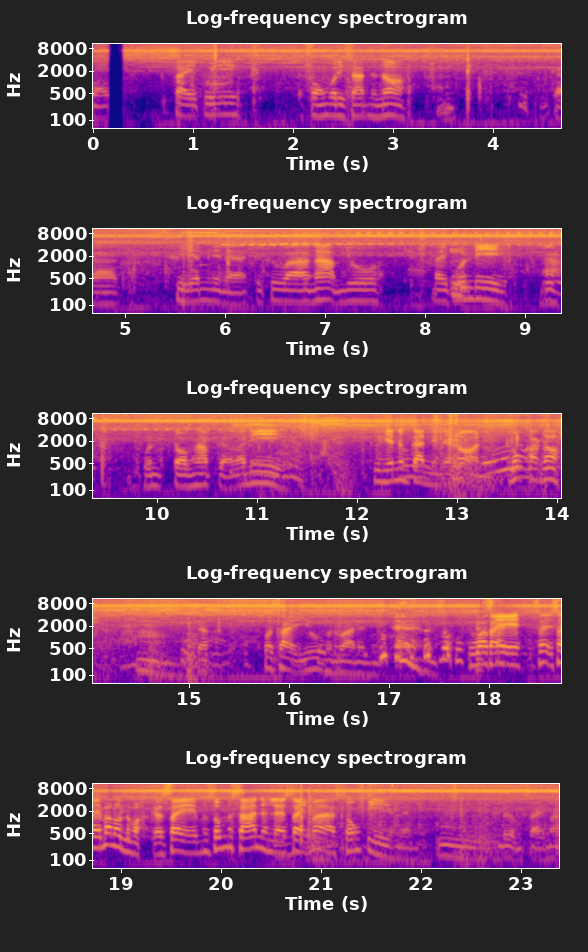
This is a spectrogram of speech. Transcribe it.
บอกใส่ปุ๋ยของบริษัทน่ะเนาะก็เพียนนี่แหละก็คือว่างามอยู่ได้ผลดีอ่าผลตอบรับก็ว่าดี คือเห็นน้ำกันนี่แหละเนาะนี่ลกคักเนาะอืมก็พอใส่อยู่เพิ่นว่านั่นนี่ถือว่าใส่ใส่ใส่มาล้นหรือเปล่าก็ใส่ผสมผสานนั่นแหละใส่มาสองปีนั่นแหละอืมเริ่มใส่มา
